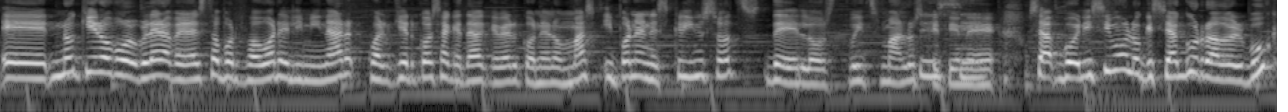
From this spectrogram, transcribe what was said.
Eh, no quiero volver a ver esto, por favor, eliminar cualquier cosa que tenga que ver con Elon Musk y ponen screenshots de los tweets malos Sí, que sí. tiene. O sea, buenísimo lo que se ha currado el book,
